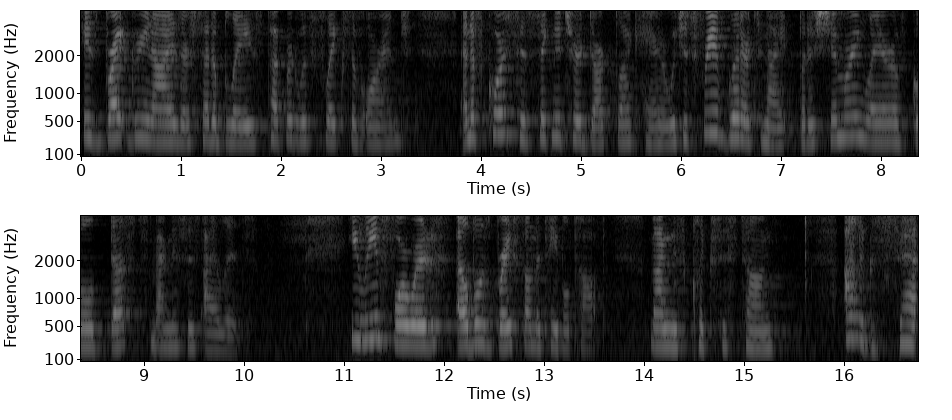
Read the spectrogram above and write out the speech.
his bright green eyes are set ablaze, peppered with flakes of orange and of course his signature dark black hair, which is free of glitter tonight, but a shimmering layer of gold dusts Magnus's eyelids. He leaned forward, elbows braced on the tabletop. Magnus clicks his tongue. Alexa-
